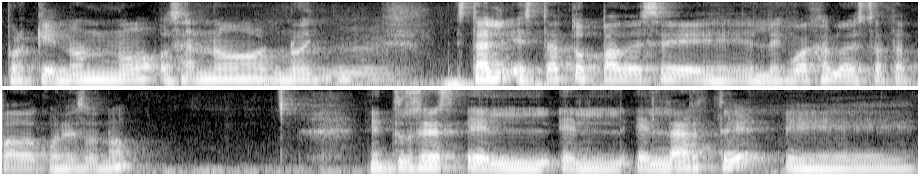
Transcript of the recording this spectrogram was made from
porque no, no, o sea, no, no está, está topado ese, el lenguaje hablado está tapado con eso, ¿no? Entonces, el, arte, eh,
